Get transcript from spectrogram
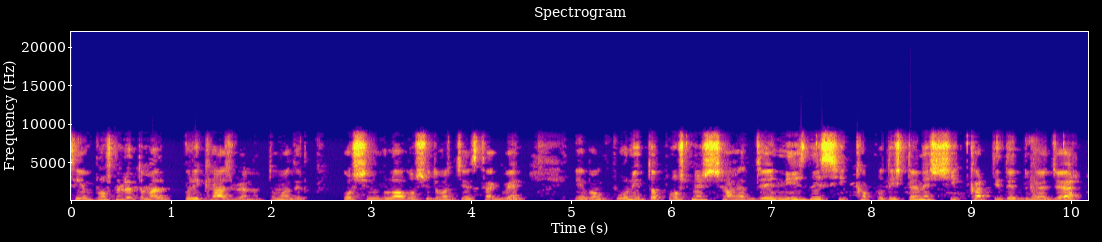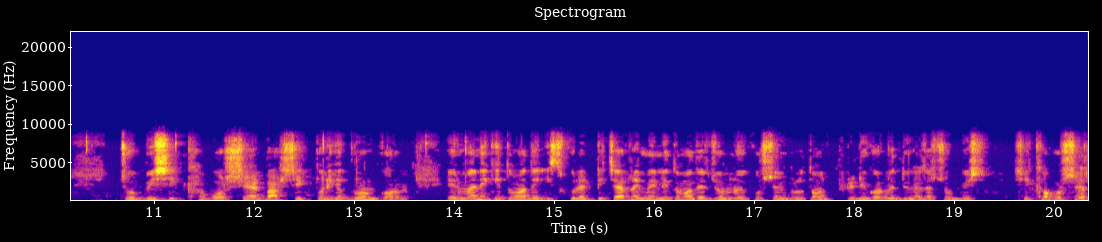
সেম প্রশ্নটা তোমার পরীক্ষা আসবে না। তোমাদের কোশ্চেনগুলো অবশ্যই তোমার চেঞ্জ থাকবে। এবং প্রণীত প্রশ্নের সাহায্যে নিজ নিজ শিক্ষা প্রতিষ্ঠানের শিক্ষার্থীদের দুই হাজার চব্বিশ শিক্ষাবর্ষের বার্ষিক পরীক্ষা গ্রহণ করবে। এর মানে কি? তোমাদের স্কুলের টিচাররাই মেনলি তোমাদের জন্য ওই কোশ্চেনগুলো তোমার রেডি করবে দুই হাজার চব্বিশ শিক্ষাবর্ষের।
